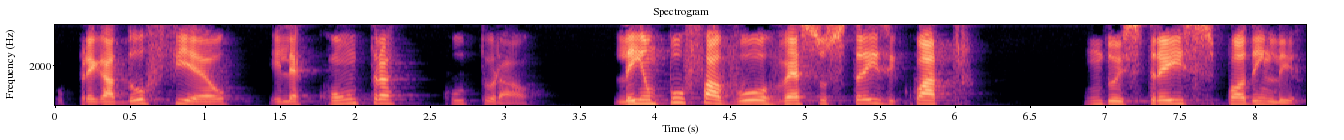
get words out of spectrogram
O pregador fiel, ele é contracultural. Leiam, por favor, versos 3 e 4. 1, 2, 3, podem ler.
